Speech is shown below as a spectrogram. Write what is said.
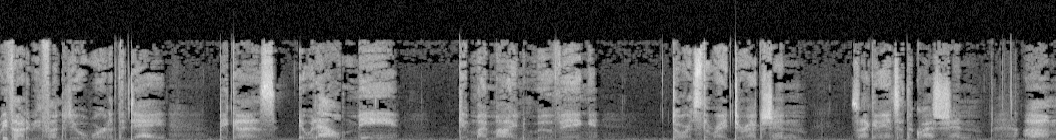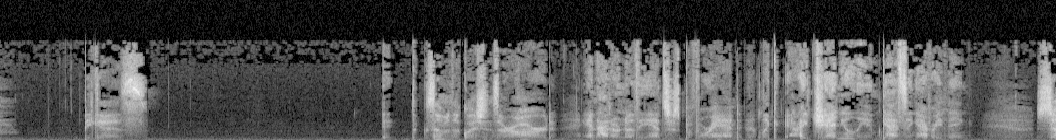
we thought it'd be fun to do a word of the day because it would help me get my mind moving direction so I can answer the question. Um, because it, some of the questions are hard and I don't know the answers beforehand. Like, I genuinely am guessing everything. So,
